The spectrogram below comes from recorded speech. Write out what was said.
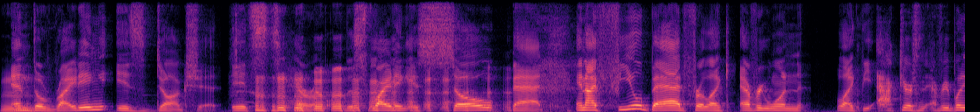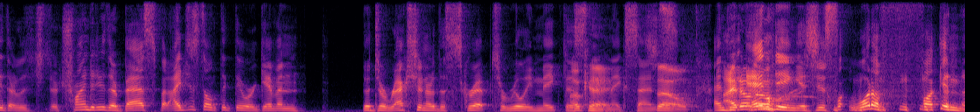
Hmm. And the writing is dog shit. It's terrible. this writing is so bad. And I feel bad for like everyone, like the actors and everybody. They're, they're trying to do their best, but I just don't think they were given the direction or the script to really make this Okay, thing make sense. so, and the don't know- ending is just what a fucking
